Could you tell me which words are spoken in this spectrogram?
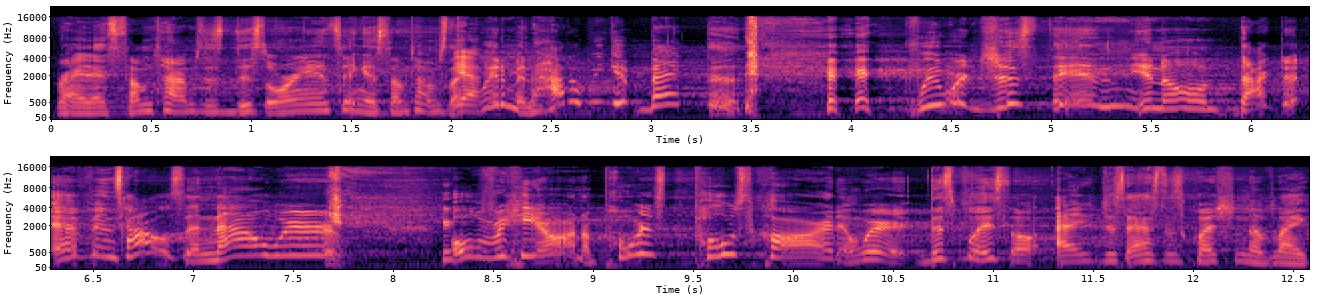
right? And sometimes it's disorienting and sometimes like, yeah. wait a minute, how did we get back to, we were just in, you know, Dr. Evans' house and now we're over here on a post postcard and we're this place. So I just asked this question of like,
